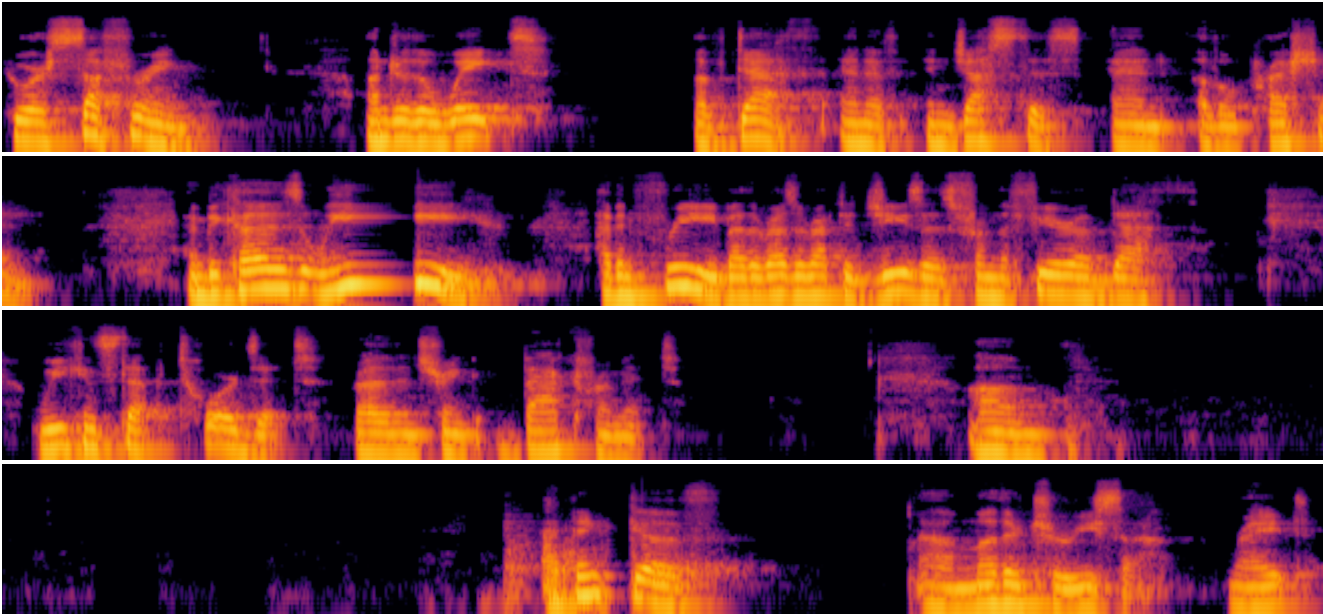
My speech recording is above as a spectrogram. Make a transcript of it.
who are suffering under the weight of death and of injustice and of oppression. And because we have been freed by the resurrected Jesus from the fear of death, we can step towards it rather than shrink back from it. Um, I think of uh, Mother Teresa, right?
